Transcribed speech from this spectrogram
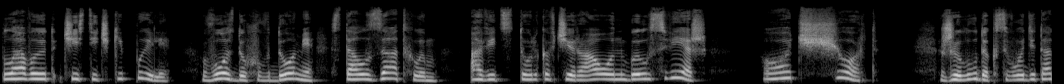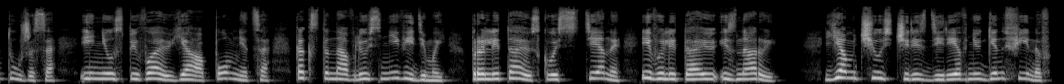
плавают частички пыли. Воздух в доме стал затхлым, а ведь только вчера он был свеж. О, черт! Желудок сводит от ужаса, и не успеваю я опомниться, как становлюсь невидимой, пролетаю сквозь стены и вылетаю из норы. Я мчусь через деревню генфинов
